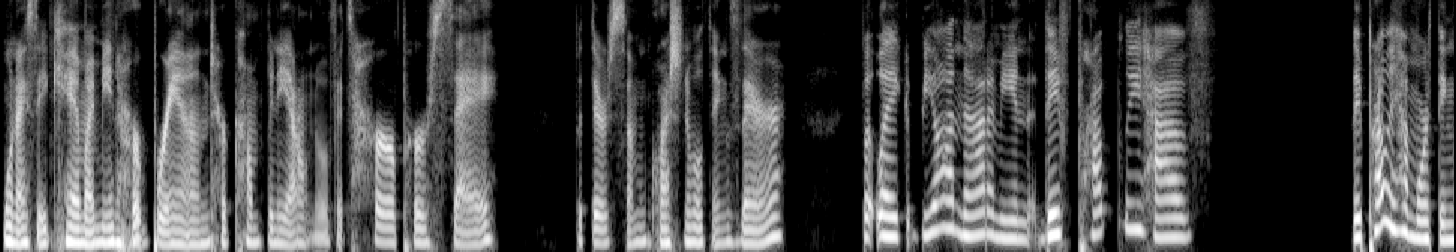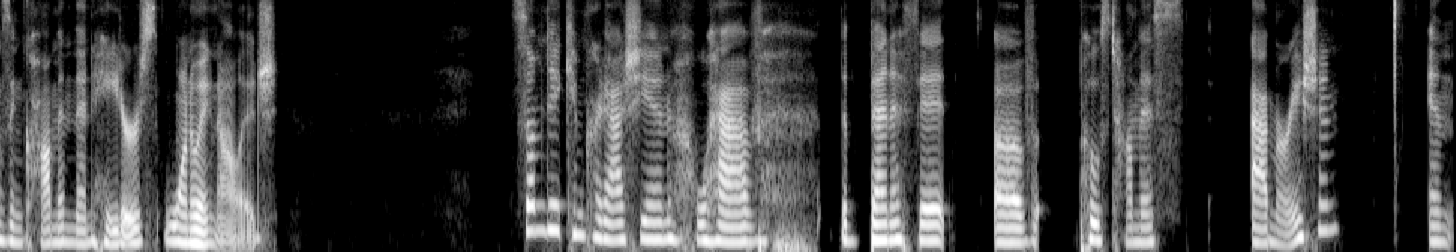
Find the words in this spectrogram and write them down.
When I say Kim, I mean her brand, her company. I don't know if it's her per se, but there's some questionable things there. But, like, beyond that, I mean, they've probably have they probably have more things in common than haters want to acknowledge. Someday Kim Kardashian will have the benefit of posthumous admiration. And,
